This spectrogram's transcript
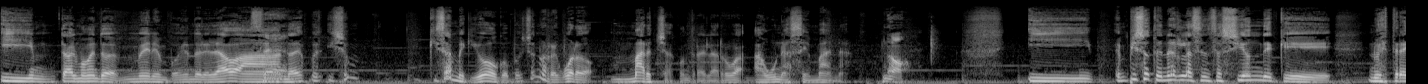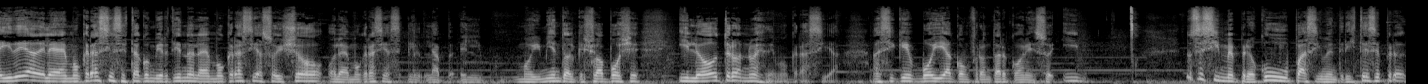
Y estaba el momento de Menem poniéndole la banda. Sí. Después, y yo quizás me equivoco, pero yo no recuerdo marcha contra de la Rúa a una semana. No. Y empiezo a tener la sensación de que nuestra idea de la democracia se está convirtiendo en la democracia soy yo o la democracia es el movimiento al que yo apoye y lo otro no es democracia. Así que voy a confrontar con eso. Y no sé si me preocupa, si me entristece, pero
